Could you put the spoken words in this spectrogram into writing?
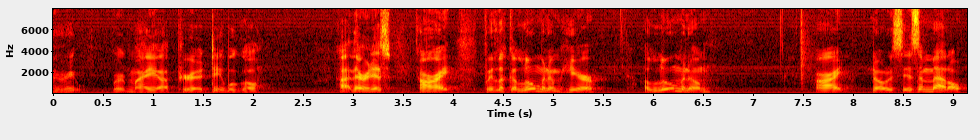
all right, where'd my uh, periodic table go? Ah, there it is. All right, if we look aluminum here, aluminum, all right, notice is a metal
